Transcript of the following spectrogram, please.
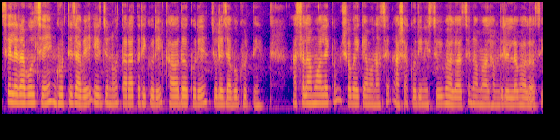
ছেলেরা বলছে, ঘুরতে যাবে, এর জন্য তাড়াতাড়ি করে খাওয়া দাওয়া করে চলে যাব ঘুরতে। আসসালামু আলাইকুম। সবাই কেমন আছেন? আশা করি নিশ্চয়ই ভালো আছেন। আমি আলহামদুলিল্লাহ ভালো আছি।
